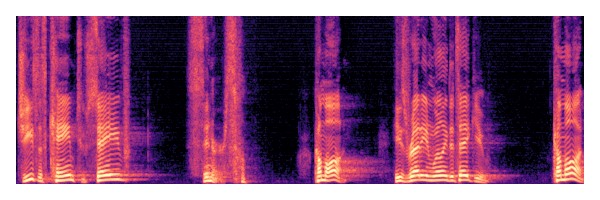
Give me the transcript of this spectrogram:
Jesus came to save sinners. Come on. He's ready and willing to take you. Come on.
